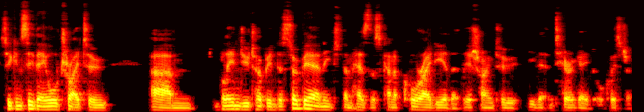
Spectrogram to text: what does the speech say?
So you can see they all try to um, blend utopia and dystopia, and each of them has this kind of core idea that they're trying to either interrogate or question.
